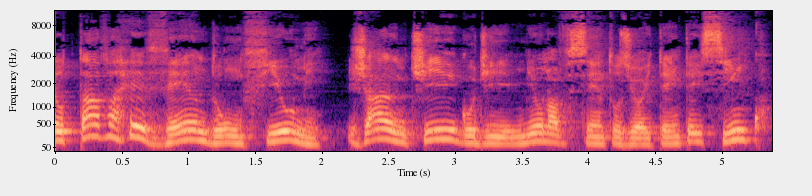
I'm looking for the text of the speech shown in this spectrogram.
Eu estava revendo um filme já antigo de 1985,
